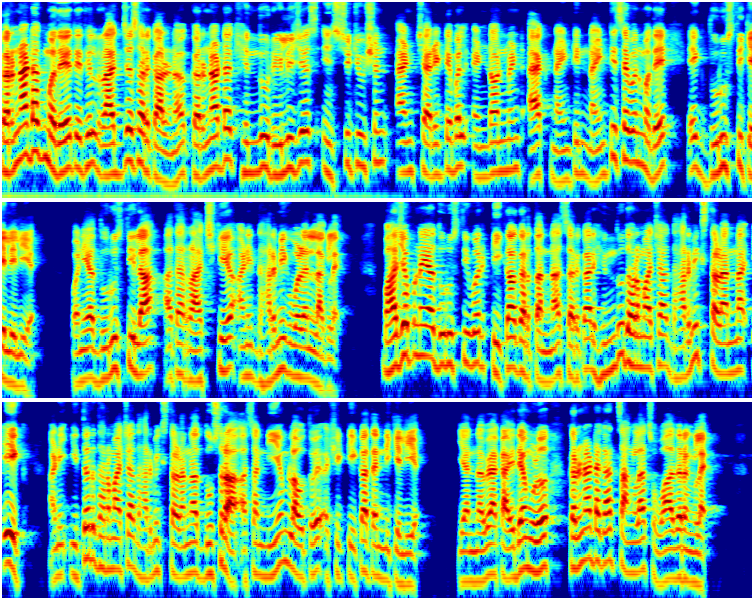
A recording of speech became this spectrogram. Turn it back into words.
कर्नाटकमध्ये तेथील राज्य सरकारनं Karnataka Hindu religious institution and charitable endowment act nineteen ninety सेवनमध्ये एक दुरुस्ती केलेली आहे. पण या दुरुस्तीला आता राजकीय आणि धार्मिक वळण लागलंय. भाजपनं या दुरुस्तीवर टीका करताना सरकार हिंदू धर्माच्या धार्मिक स्थळांना एक आणि इतर धर्माच्या धार्मिक स्थळांना दुसरा असा नियम लावतोय अशी टीका त्यांनी केली आहे. या नव्या कायद्यामुळं कर्नाटकात चांगलाच वाद रंगलाय.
